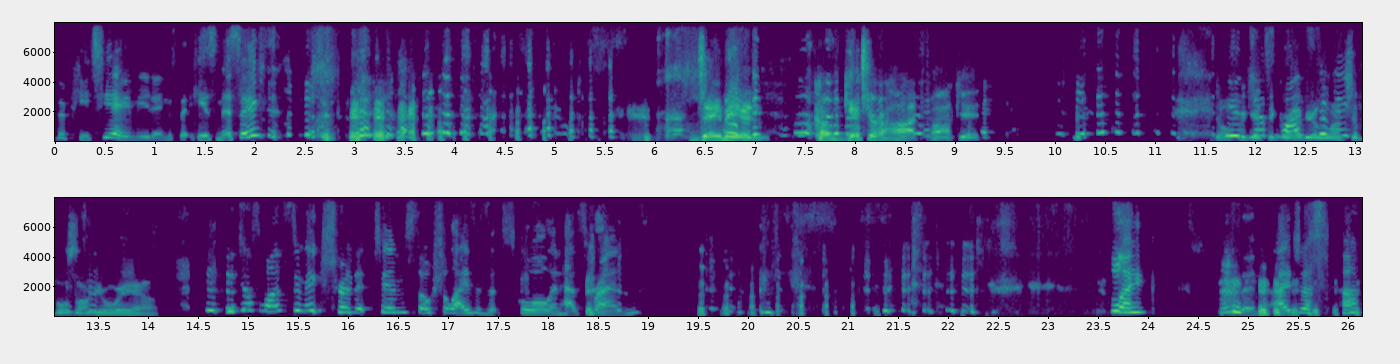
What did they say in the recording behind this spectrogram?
the PTA meetings that he's missing. Damian, Come get your hot pocket. Don't He forget to grab your to make- Lunchables on your way out. he just wants to make sure that Tim socializes at school and has friends. like, listen, I just have,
